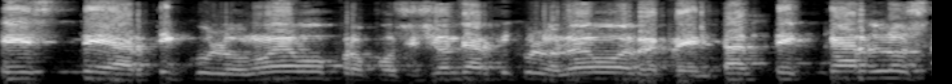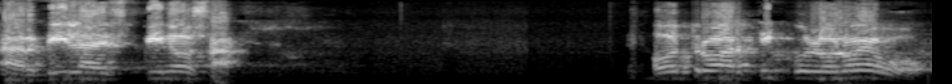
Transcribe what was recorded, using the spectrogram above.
este artículo nuevo, proposición de artículo nuevo del representante Carlos Ardila Espinosa. Otro artículo nuevo,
